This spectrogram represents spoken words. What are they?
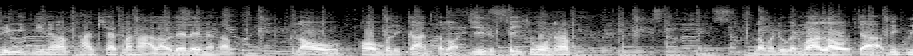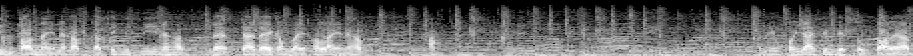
เทคนิคนี้นะครับทักแชทมาหาเราได้เลยนะครับ เราพร้อมบริการตลอด 24 ชั่วโมงนะครับ เรามาดูกันว่าเราจะบิ๊กวินตอนไหนนะครับ กับเทคนิคนี้นะครับและจะได้กำไรเท่าไหร่นะครับอะตอนนี้ขอย้ายขึ้นเบ็ดสูงต่อเลยครับ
